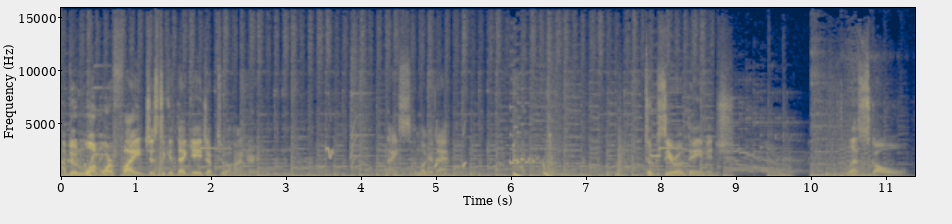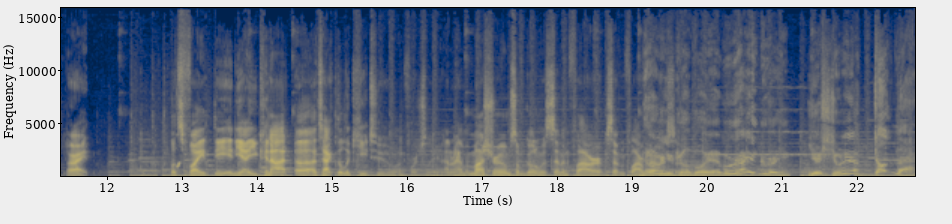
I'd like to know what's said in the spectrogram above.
I'm doing one more fight just to get that gauge up to 100. Nice, and look at that. Took zero damage. Let's go. All right. Let's fight the... And yeah, you cannot uh, attack the Lakitu, unfortunately. I don't have a mushroom, so I'm going with seven flower, seven flower Now power. you so- my ever angry. You shouldn't have done that.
